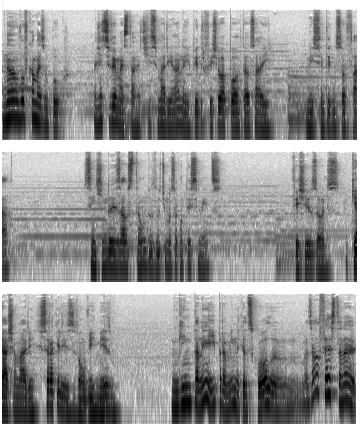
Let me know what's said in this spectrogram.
Não, vou ficar mais um pouco. A gente se vê mais tarde, disse Mariana e Pedro fechou a porta ao sair. Me sentei no sofá, sentindo a exaustão dos últimos acontecimentos. Fechei os olhos. O que acha, Mari? Será que eles vão vir mesmo? Ninguém tá nem aí para mim naquela escola, mas é uma festa, né?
